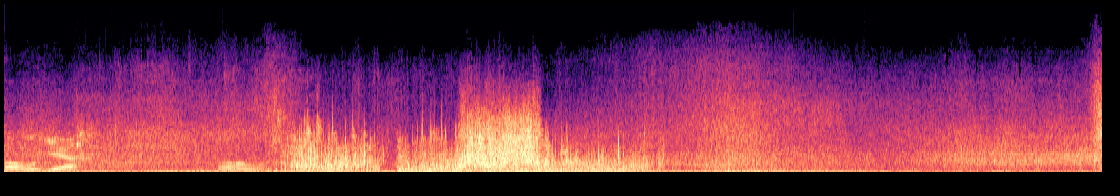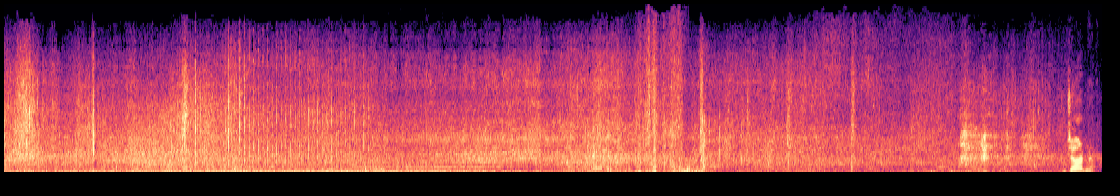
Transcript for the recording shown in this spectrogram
Oh yeah. Oh. Buongiorno.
